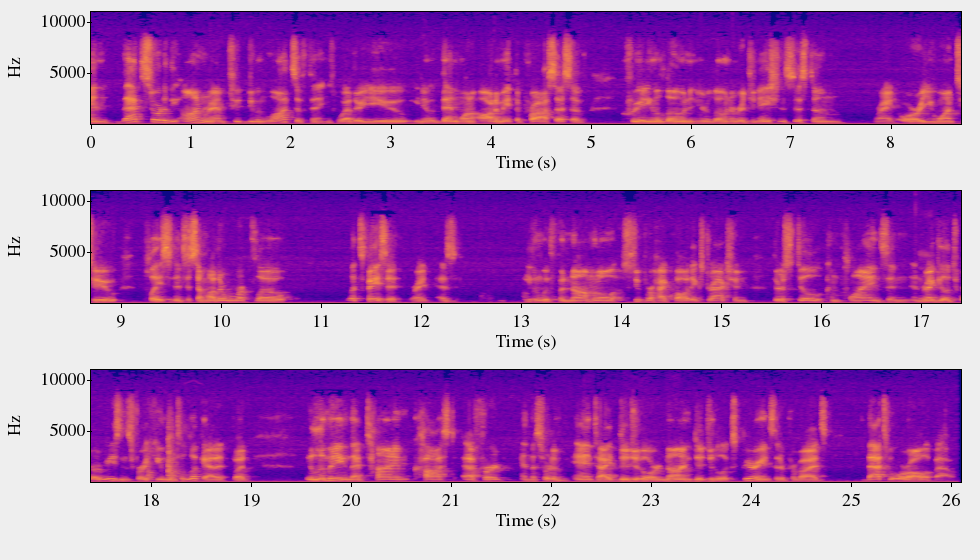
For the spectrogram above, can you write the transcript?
And that's sort of the on ramp to doing lots of things, whether you, you know, then want to automate the process of creating a loan in your loan origination system, right? Or you want to place it into some other workflow. Let's face it, right? As even with phenomenal, super high quality extraction, there's still compliance and, and regulatory reasons for a human to look at it. But eliminating that time, cost, effort, and the sort of anti-digital or non-digital experience that it provides, that's what we're all about.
